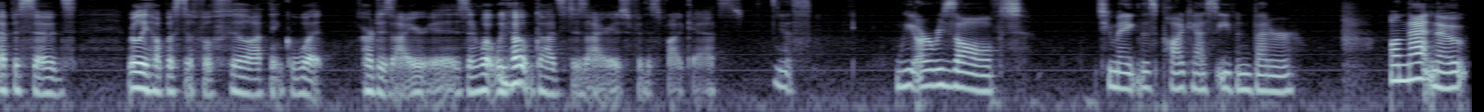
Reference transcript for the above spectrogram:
episodes really help us to fulfill i think what our desire is and what we mm-hmm. hope god's desire is for this podcast. Yes. We are resolved to make this podcast even better. On that note,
